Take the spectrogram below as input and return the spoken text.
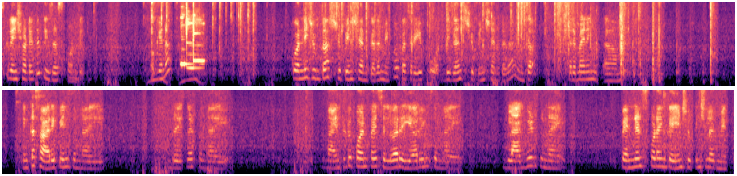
స్క్రీన్ షాట్ అయితే తీసేసుకోండి. ఓకేనా కొన్ని జుంకాస్ చూపించాను కదా మీకు. ఒక త్రీ ఫోర్ డిజైన్స్ చూపించాను కదా. ఇంకా రిమైనింగ్ ఇంకా సారీ పిన్స్ ఉన్నాయి బ్రేస్లెట్స్ ఉన్నాయి ninety two point five silver earrings ఉన్నాయి బ్లాక్ బీడ్స్ ఉన్నాయి. పెండెంట్స్ కూడా ఇంకా ఏం చూపించలేదు మీకు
